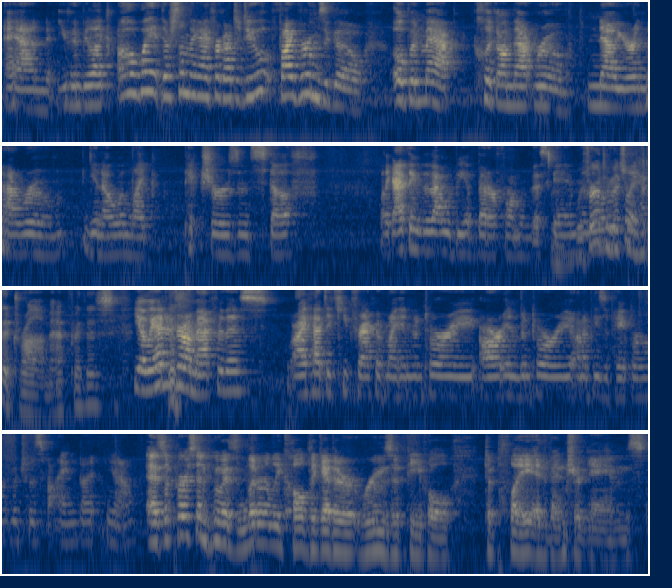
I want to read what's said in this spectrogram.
And you can be like, oh, wait, there's something I forgot to do five rooms ago. Open map, click on that room. Now you're in that room, you know, and like pictures and stuff. Like, I think that that would be a better form of this game. We than forgot to one mention we had to draw a map for this. Yeah, we had to draw a map for this. I had to keep track of my inventory, our inventory, on a piece of paper, which was fine, but, you know. As a person who has literally called together rooms of people to play adventure games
